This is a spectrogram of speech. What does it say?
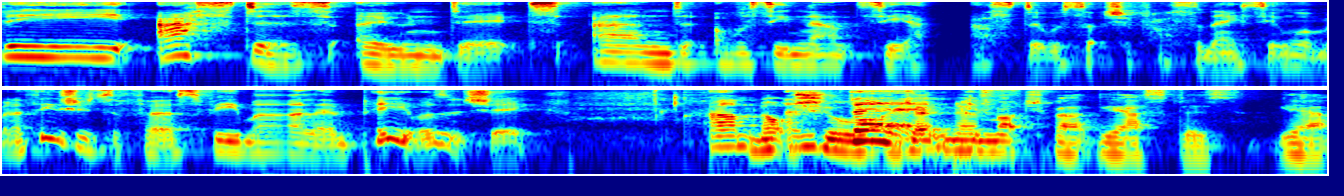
the Astors owned it, and obviously Nancy Astor was such a fascinating woman. I think she was the first female MP, wasn't she? Um, Not sure. I don't know if- much about the Astors. Yeah.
